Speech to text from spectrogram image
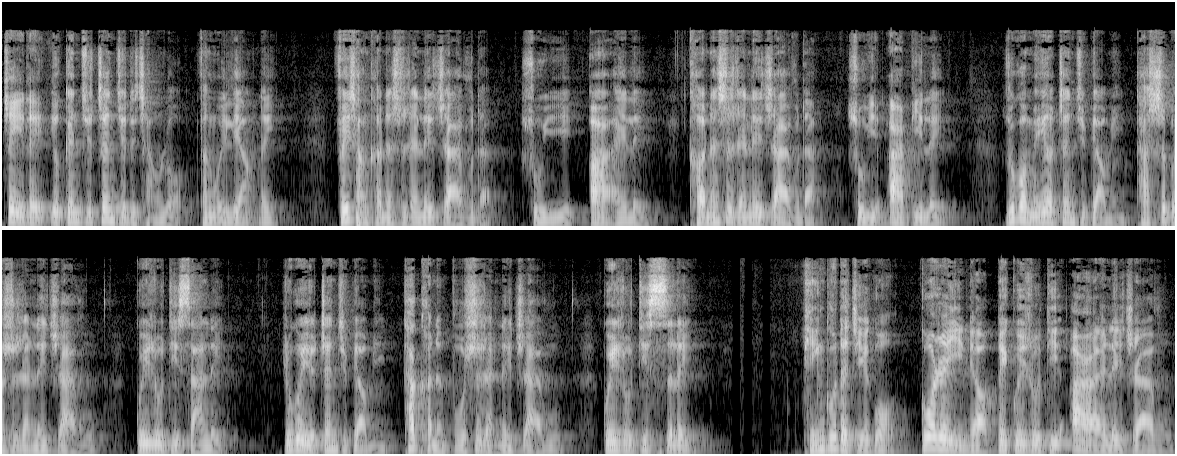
这一类又根据证据的强弱分为两类：非常可能是人类致癌物的，属于二 A 类。可能是人类致癌物的，属于二 B 类。如果没有证据表明它是不是人类致癌物，归入第三类。如果有证据表明它可能不是人类致癌物，归入第四类。评估的结果，过热饮料被归入第二 A 类致癌物，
